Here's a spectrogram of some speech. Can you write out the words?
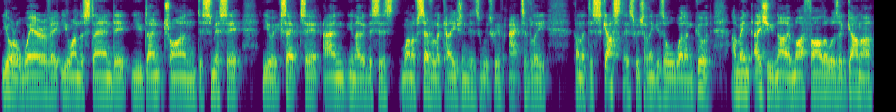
You're aware of it. You understand it. You don't try and dismiss it. You accept it. And, you know, this is one of several occasions in which we've actively kind of discuss this, which I think is all well and good. I mean, as you know, my father was a gunner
